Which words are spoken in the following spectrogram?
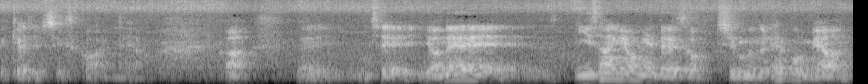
느껴질 수 있을 것 같아요. 그러니까 네, 이제 연애 이상형에 대해서 질문을 해보면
